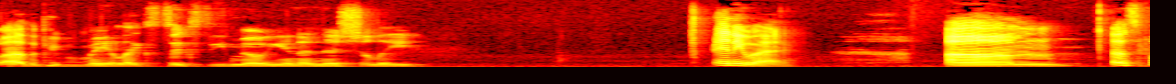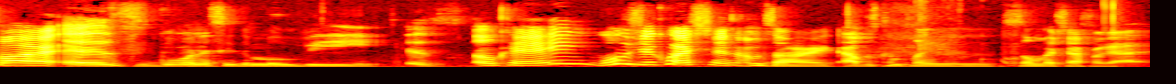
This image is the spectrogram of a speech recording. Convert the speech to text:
other people made like 60 million initially. Anyway, um as far as going to see the movie is okay. What was your question? I'm sorry. I was complaining so much I forgot.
